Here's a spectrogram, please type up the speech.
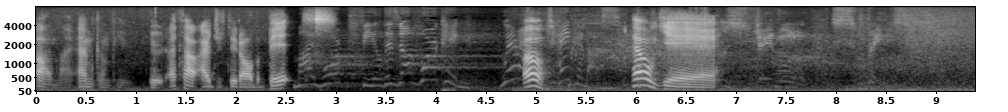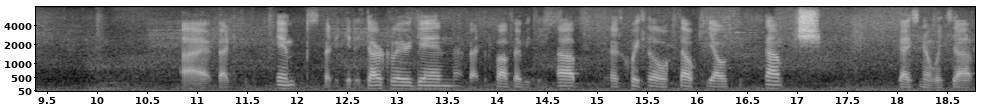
Oh my, I'm confused, dude. I thought I just did all the bits. My warp field is not working. Where have Oh. you taken us? Hell yeah. Alright, about to get imps, about to get a Dark Glare again, about to buff everything up. A quick little Thal'kiel stump. Shh. You guys know what's up.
